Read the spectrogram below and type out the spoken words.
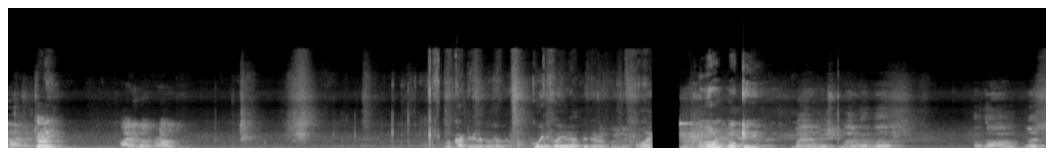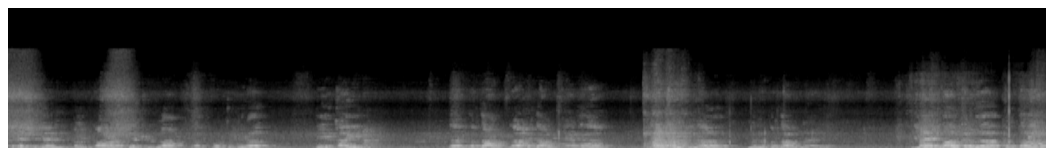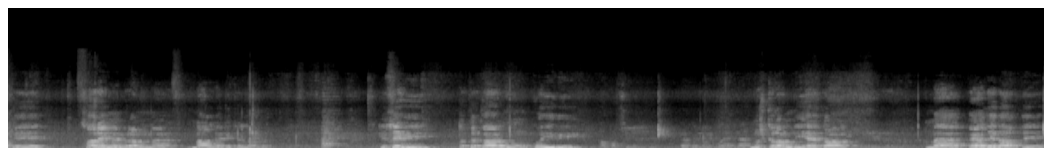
ਚਲੋ ਜੀ। ਆ ਜਾਓ ਬਣ ਪੜਾ ਦੋ ਹੁਣ ਕੱਟ ਕੇ ਨਾ ਦੁਬਾਰਾ ਬਣਾ। ਕੋਈ ਨਹੀਂ ਕੋਈ ਨਹੀਂ ਮੈਂ ਆਪੇ ਕਰਾਂ। ਓਕੇ ਜੀ। ਮੈਂ ਰਮੇਸ਼ ਕੁਮਾਰ ਗਰਬਾ ਪ੍ਰਧਾਨ press association district block of Kotkapura ਦੀ ਇਕਾਈ ਦਾ ਪ੍ਰਧਾਨ ਦਾ ਪ੍ਰਧਾਨ ਗਿਆ ਸੰਮਤੀ ਨਾਲ ਮੈਨੂੰ ਪ੍ਰਧਾਨ ਬਣਾਇਆ ਗਿਆ। ਮੈਂ ਇਕਬਾਲ ਕਰਦਾ ਕਰਦਾ ਹਾਂ ਕਿ ਸਾਰੇ ਮੈਂਬਰਾਂ ਨੂੰ ਮੈਂ ਨਾਲ ਲੈ ਕੇ ਚੱਲਾਂਗਾ। ਕਿਸੇ ਵੀ ਪੱਤਰਕਾਰ ਨੂੰ ਕੋਈ ਵੀ ਮੁਸ਼ਕਲ ਆਉਂਦੀ ਹੈ ਤਾਂ ਮੈਂ ਪਹਿਲ ਦੇ ਆਧਾਰ ਤੇ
